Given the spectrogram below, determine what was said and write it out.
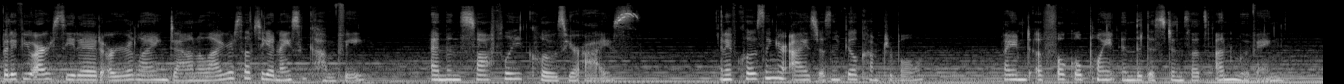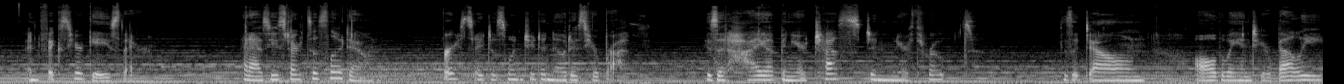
But if you are seated or you're lying down, allow yourself to get nice and comfy and then softly close your eyes. And if closing your eyes doesn't feel comfortable, find a focal point in the distance that's unmoving and fix your gaze there. And as you start to slow down, first I just want you to notice your breath. Is it high up in your chest and your throat? Is it down all the way into your belly?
